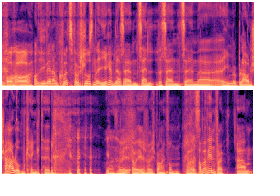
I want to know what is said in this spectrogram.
Oh, Und wie wenn am kurz vor Schluss noch irgendwer seinen sein, sein, sein, äh, himmelblauen Schal umgehängt hätte. Das habe ich, aber ich, spannend gefunden. was? Aber auf jeden Fall, ähm,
